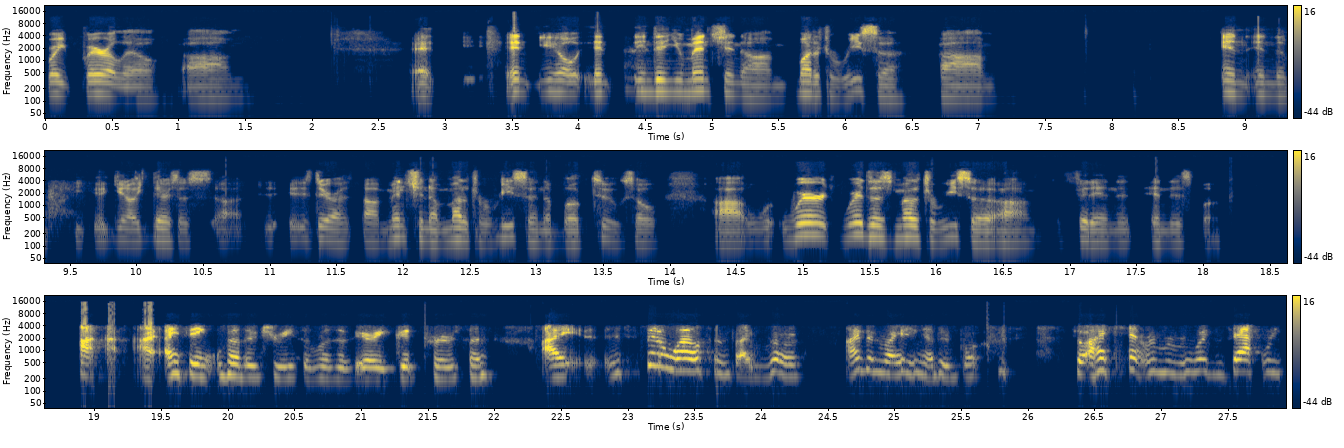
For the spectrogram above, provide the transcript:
great parallel. Um, and, and you know, and, and then you mentioned um, Mother Teresa. Um, in in the you know, there's a uh, is there a, a mention of Mother Teresa in the book too? So, uh, where where does Mother Teresa um, fit in in this book? I I think Mother Teresa was a very good person. I it's been a while since I wrote. I've been writing other books, so I can't remember what exactly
